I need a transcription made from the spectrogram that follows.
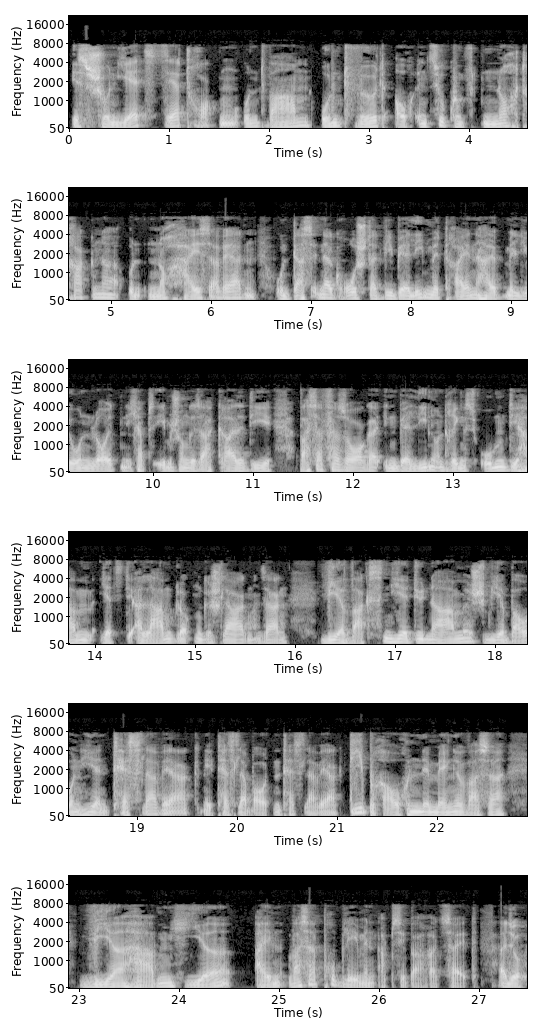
ist schon jetzt sehr trocken und warm und wird auch in Zukunft noch trockener und noch heißer werden. Und das in der Großstadt wie Berlin mit dreieinhalb Millionen Leuten. Ich habe es eben schon gesagt, gerade die Wasserversorger in Berlin und ringsum, die haben jetzt die Alarmglocken geschlagen und sagen, wir wachsen hier dynamisch, wir bauen hier ein Tesla-Werk. Nee, Tesla baut ein Tesla-Werk. Die brauchen eine Menge Wasser. Wir haben hier ein Wasserproblem in absehbarer Zeit. Also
